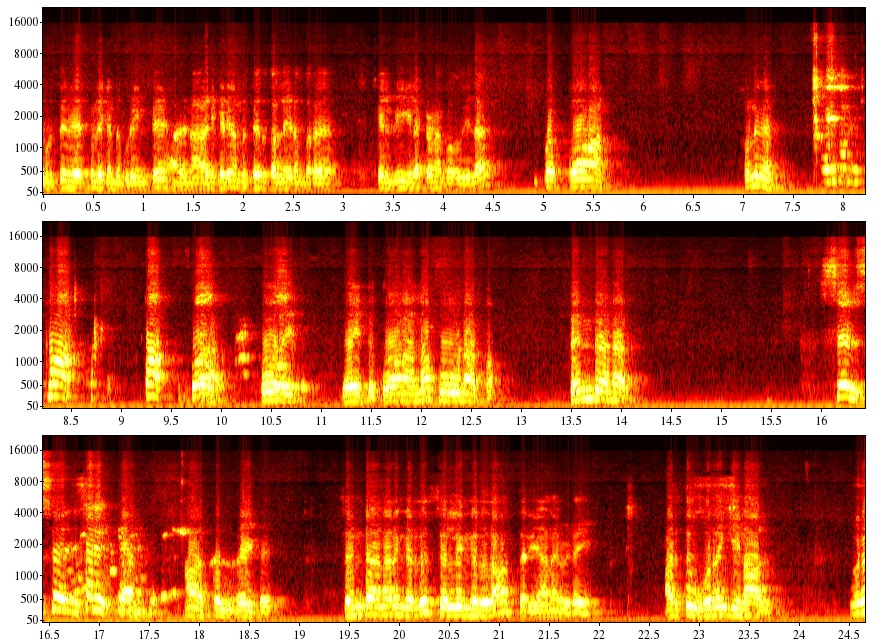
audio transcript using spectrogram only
கொடுத்து வேர்ச்சொல்லை கண்டுபிடின்ட்டு அது நான் அடிக்கடி நம்ம தேர்தல்ல இடம்பெற கேள்வி இலக்கண பகுதியில. இப்ப போனான் சொல்லுங்க. போனான்னா போன்னு அர்த்தம். சென்றனர். செல். செல் ஆ செல் ரைட்டு. சென்றனருங்கிறது செல்லுங்கிறது தான் சரியான விடை. அடுத்து உறங்கினால். உர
